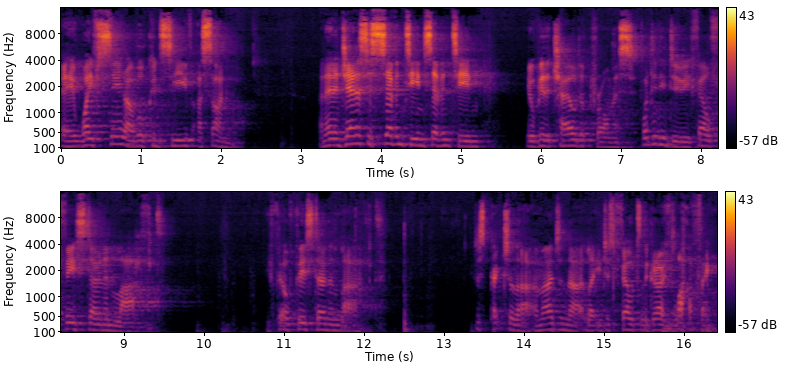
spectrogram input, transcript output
uh, wife Sarah will conceive a son. And then in Genesis 17 17, he'll be the child of promise. What did he do? He fell face down and laughed. He fell face down and laughed. Just picture that. Imagine that. Like he just fell to the ground laughing.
